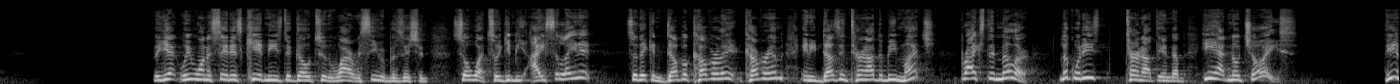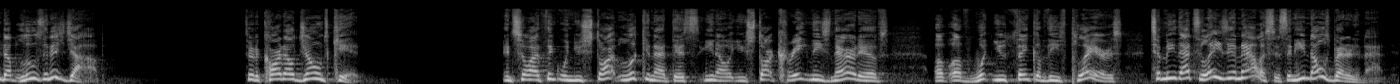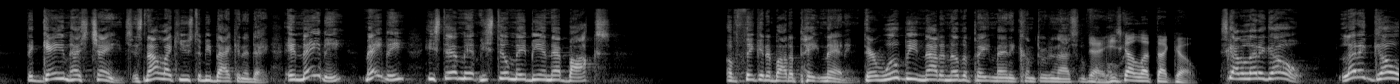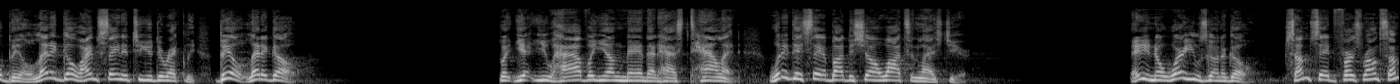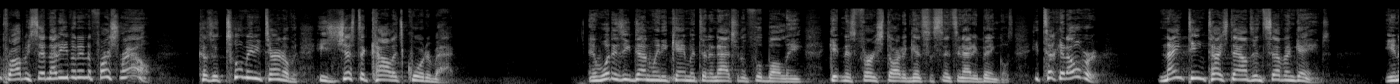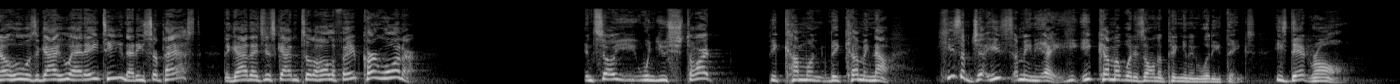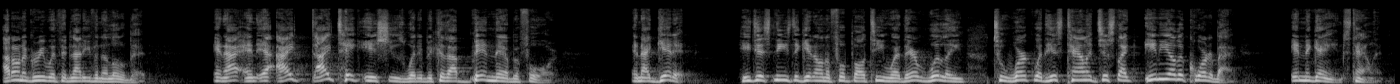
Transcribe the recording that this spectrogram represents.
But yet we want to say this kid needs to go to the wide receiver position. So what? So he can be isolated? So they can double cover, cover him and he doesn't turn out to be much? Braxton Miller, look what he's turned out to end up. He had no choice. He ended up losing his job to the Cardale Jones kid. And so I think when you start looking at this, you know, you start creating these narratives of, of what you think of these players, to me, that's lazy analysis. And he knows better than that. The game has changed. It's not like he used to be back in the day. And maybe, maybe he still may, he still may be in that box of thinking about a Peyton Manning. There will be not another Peyton Manning come through the National Yeah, he's got to let that go. He's got to let it go. Let it go, Bill. Let it go. I'm saying it to you directly. Bill, let it go but yet you have a young man that has talent. What did they say about Deshaun Watson last year? They didn't know where he was going to go. Some said first round, some probably said not even in the first round because of too many turnovers. He's just a college quarterback. And what has he done when he came into the National Football League, getting his first start against the Cincinnati Bengals? He took it over. 19 touchdowns in seven games. You know who was the guy who had 18 that he surpassed? The guy that just got into the Hall of Fame? Kurt Warner. And so you, when you start becoming becoming now, he's object. He's I mean, hey, he, he come up with his own opinion and what he thinks. He's dead wrong. I don't agree with it, not even a little bit. And I and I I take issues with it because I've been there before, and I get it. He just needs to get on a football team where they're willing to work with his talent, just like any other quarterback in the game's talent,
